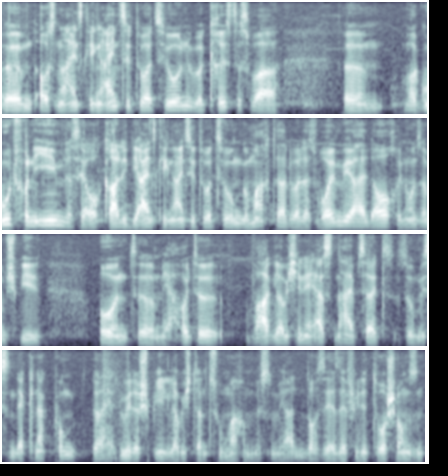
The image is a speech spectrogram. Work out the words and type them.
ähm, aus einer 1 gegen 1 Situation über Chris. Das war ähm, war gut von ihm, dass er auch gerade die 1 gegen 1 Situation gemacht hat, weil das wollen wir halt auch in unserem Spiel. Und ähm, ja, heute war, glaube ich, in der ersten Halbzeit so ein bisschen der Knackpunkt. Da hätten wir das Spiel, glaube ich, dann zumachen müssen. Wir hatten doch sehr, sehr viele Torchancen.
